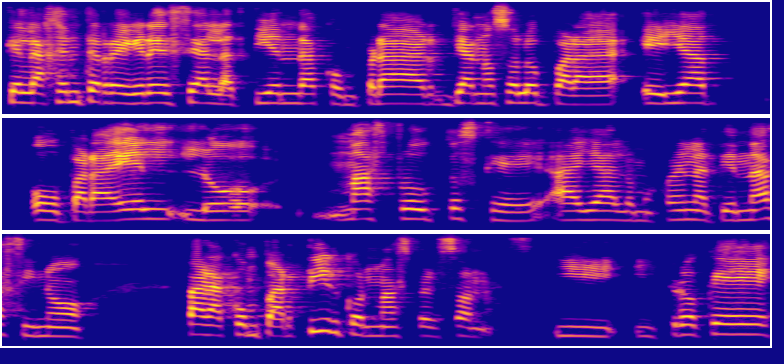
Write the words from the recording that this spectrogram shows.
que la gente regrese a la tienda a comprar, ya no solo para ella o para él lo más productos que haya a lo mejor en la tienda, sino para compartir con más personas. Y, creo que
